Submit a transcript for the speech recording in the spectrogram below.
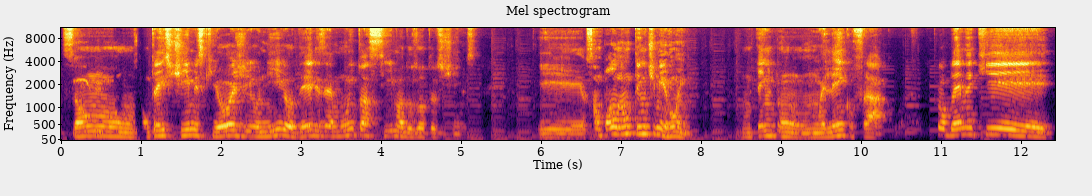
são, são três times que hoje o nível deles é muito acima dos outros times. E o São Paulo não tem um time ruim, não tem um, um elenco fraco. O problema é que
